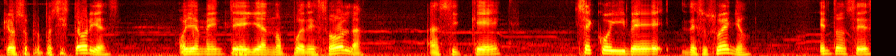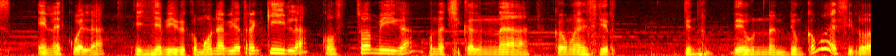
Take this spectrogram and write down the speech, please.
crear sus propias historias. Obviamente Sí. ella no puede sola, así que se cohíbe de su sueño. Entonces, en la escuela, ella vive como una vida tranquila con su amiga, una chica de una, ¿cómo decir? De, una- de, una- de un, ¿cómo decirlo?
